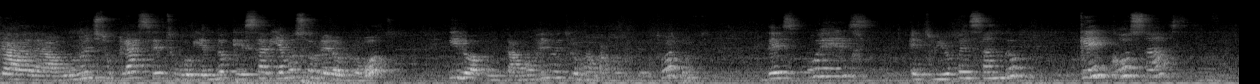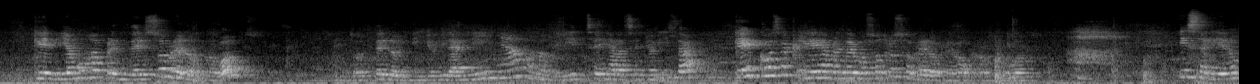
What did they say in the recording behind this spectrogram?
Cada uno en su clase estuvo viendo qué sabíamos sobre los robots y lo apuntamos en nuestro mapa conceptual. Después estuvimos pensando qué cosas queríamos aprender sobre los robots. Entonces los niños y las niñas, o nos dijisteis a la señorita, ¿qué cosas queríais aprender vosotros sobre los robots? Y salieron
